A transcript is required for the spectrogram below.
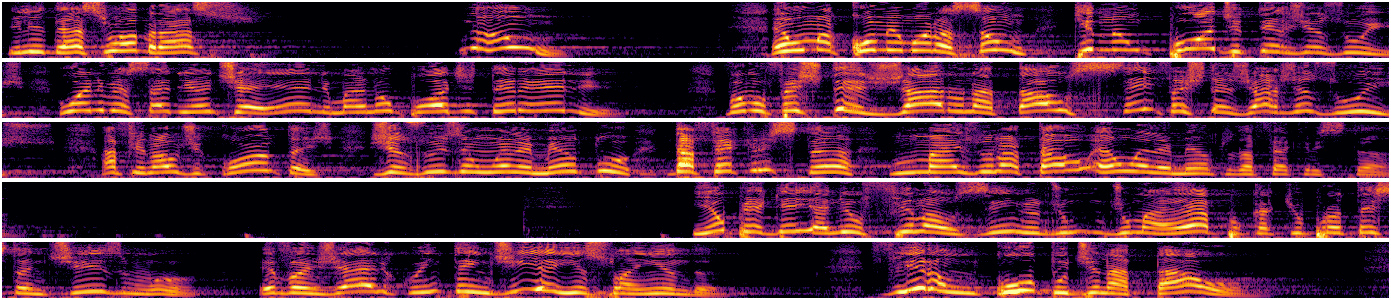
E lhe desse um abraço. Não. É uma comemoração que não pode ter Jesus. O aniversariante é ele, mas não pode ter ele. Vamos festejar o Natal sem festejar Jesus. Afinal de contas, Jesus é um elemento da fé cristã, mas o Natal é um elemento da fé cristã. E eu peguei ali o finalzinho de, um, de uma época que o protestantismo evangélico entendia isso ainda. Vira um culto de Natal,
